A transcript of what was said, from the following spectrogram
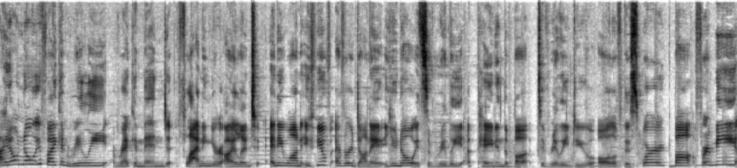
I don't know if I can really recommend flattening your island to anyone. If you've ever done it, you know it's a really a pain in the butt to really do all of this work. But for me,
